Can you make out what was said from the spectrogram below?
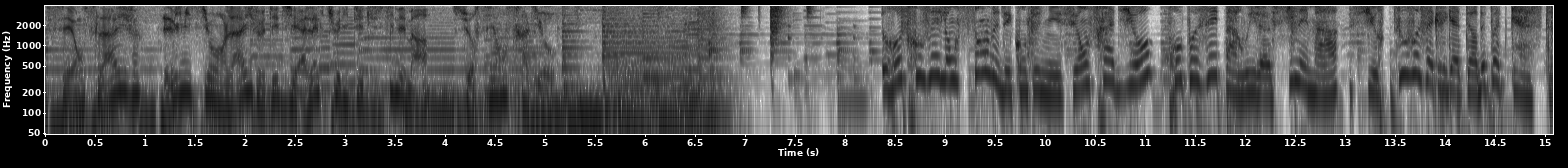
Séance Live, l'émission en live dédiée à l'actualité du cinéma sur Séance Radio. Retrouvez l'ensemble des contenus séances radio proposés par We Love Cinéma sur tous vos agrégateurs de podcasts.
